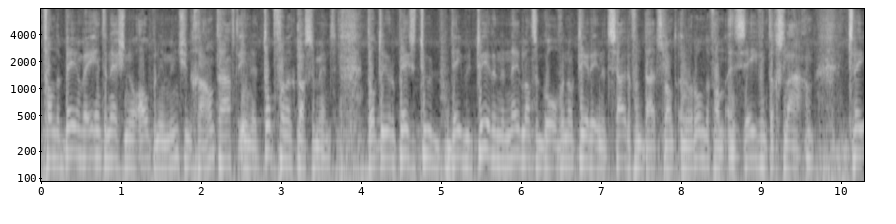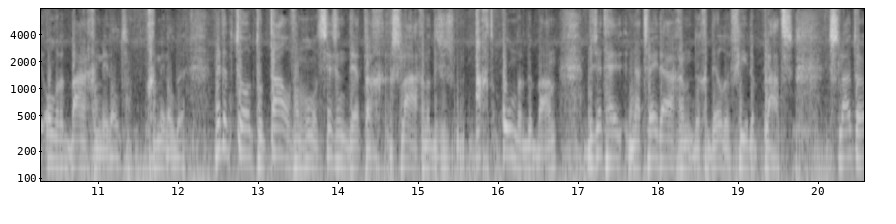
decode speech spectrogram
van de BMW International Open in München gehandhaafd in de top van het klassement. De op de Europese Tour debuterende Nederlandse golfer noteerde in het zuiden van Duitsland een ronde van 70 slagen. Twee onder het baangemiddelde. Met een to totaal van 136 slagen, dat is dus 8 onder de baan, bezet hij na twee dagen de gedeelde vierde plaats. Sluiter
